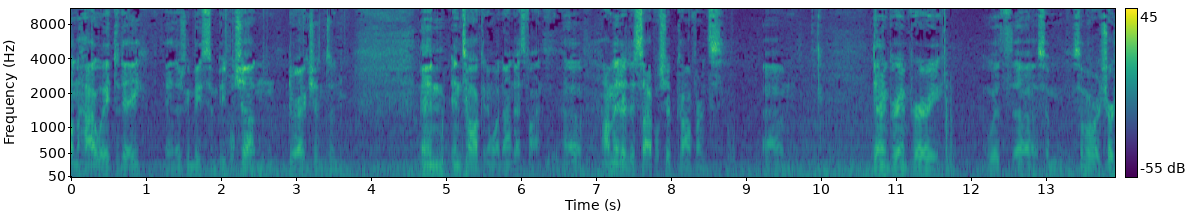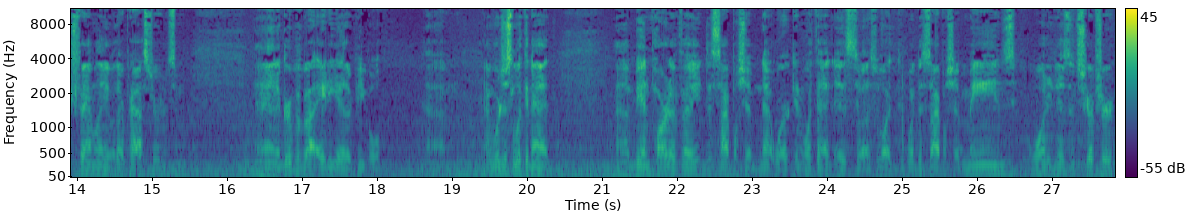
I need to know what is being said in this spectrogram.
we're on the highway today, and there's going to be some people shouting directions and and and talking and whatnot. That's fine. Uh, I'm at a discipleship conference um, down in Grand Prairie with uh, some some of our church family, with our pastor, and some and a group of about 80 other people, um, and we're just looking at. Uh, being part of a discipleship network and what that is to us, what what discipleship means, what it is in Scripture,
